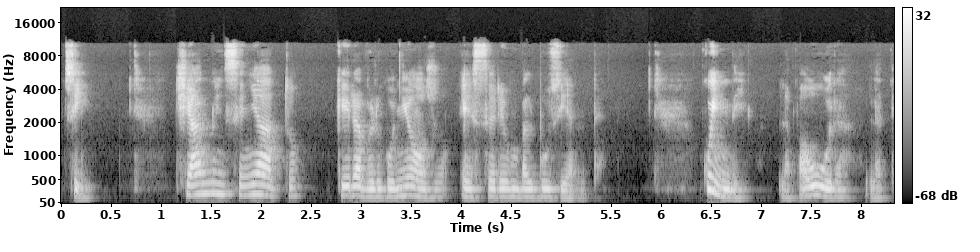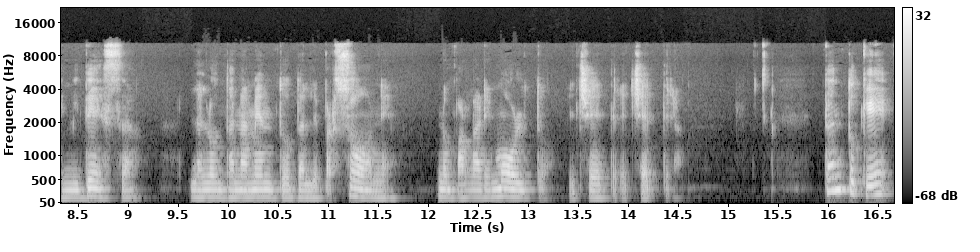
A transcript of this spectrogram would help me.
Sì, ci hanno insegnato che era vergognoso essere un balbuziente. Quindi la paura, la timidezza, l'allontanamento dalle persone, non parlare molto, eccetera, eccetera. Tanto che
